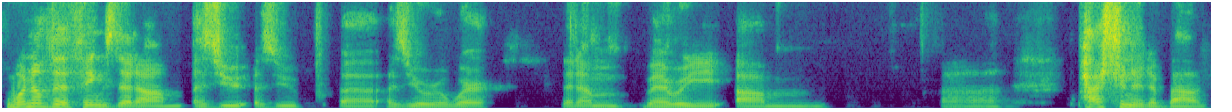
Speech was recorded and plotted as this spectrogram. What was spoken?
one of the things that um, as you as you uh, as you're aware, that I'm very um, uh, passionate about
